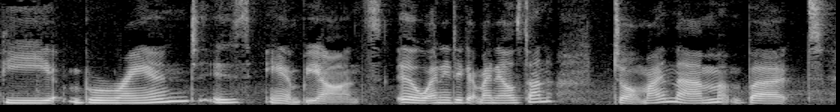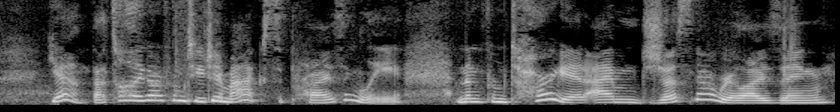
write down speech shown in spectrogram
the brand is Ambiance. Ew, I need to get my nails done. Don't mind them. But yeah, that's all I got from TJ Maxx, surprisingly. And then from Target, I'm just now realizing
